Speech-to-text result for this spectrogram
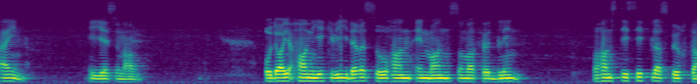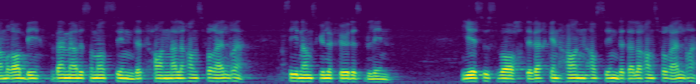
1 i Jesu navn. Og da han gikk videre, så han en mann som var født blind. Og hans disipler spurte ham, Rabbi, hvem er det som har syndet, han eller hans foreldre, siden han skulle fødes blind? Jesus svarte, verken han har syndet eller hans foreldre,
